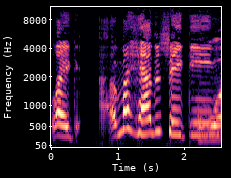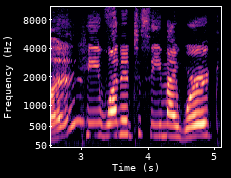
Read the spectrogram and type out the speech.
like uh, my hand is shaking. What? He wanted to see my work.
